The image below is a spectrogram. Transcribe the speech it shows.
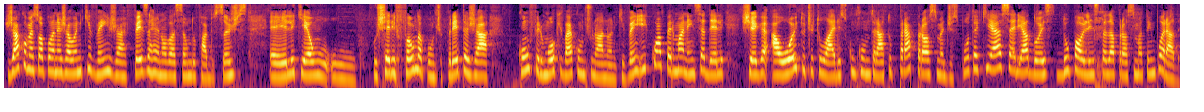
Já começou a planejar o ano que vem, já fez a renovação do Fábio Sanches. É ele que é um- o, o xerifão da Ponte Preta, já confirmou que vai continuar no ano que vem e com a permanência dele chega a oito titulares com contrato para a próxima disputa, que é a Série A2 do Paulista da próxima temporada.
